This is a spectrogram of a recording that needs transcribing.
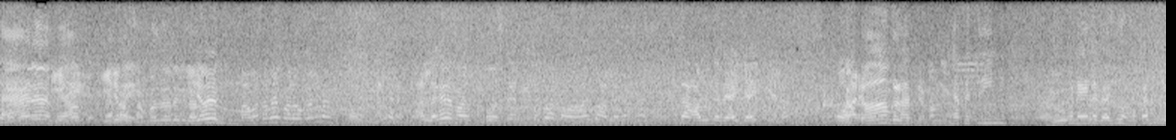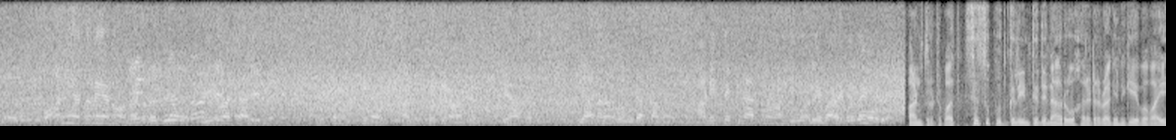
නෑ. අල්ලගෙන මම පෝස්ටර් දීලා අල්ලගන්න. ඉතින් අරුණ වැයි යයි කියලා. හරි. නාංගලත් මං එහා පැත්තේ ඉන්නේ. දුවගෙන එන බැලුවා මොකද කියලා. වාහනේ ඇදලා යනවා. ඊට පස්සේ අනිත් දෙකම එක්කිනයි අනිත් එක්කිනව. එහා පැත්තේ. යාට උඩක් තමයි. අනිත් එක්කින අතේ මං දුවන්නේ වරද අනතුරටපත් සෙසු පුද්ගලින් තිදෙනා රෝහලට රැගෙන ගිය බවයි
